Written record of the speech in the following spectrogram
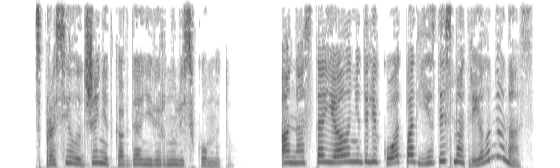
— спросила Дженнет, когда они вернулись в комнату. Она стояла недалеко от подъезда и смотрела на нас.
